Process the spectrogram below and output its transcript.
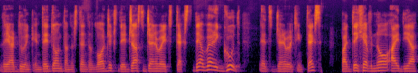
they are doing and they don't understand the logic. They just generate text. They are very good at generating text, but they have no idea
